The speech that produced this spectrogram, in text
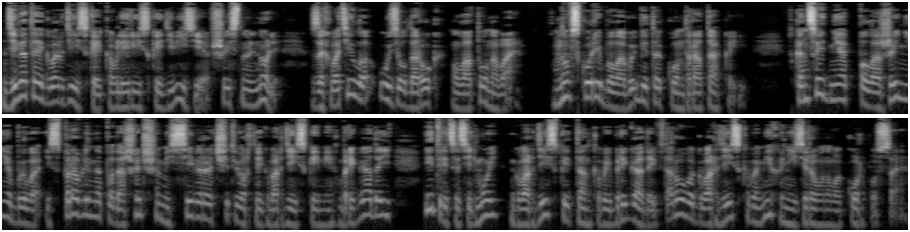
9-я гвардейская кавалерийская дивизия в 6.00 захватила узел дорог Латонова, но вскоре была выбита контратакой. В конце дня положение было исправлено подошедшими с севера 4-й гвардейской мехбригадой и 37-й гвардейской танковой бригадой 2-го гвардейского механизированного корпуса.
